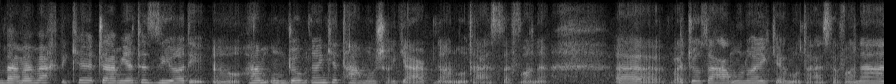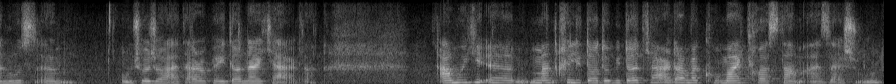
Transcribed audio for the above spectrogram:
و من وقتی که جمعیت زیادی هم اونجا بودن که تماشاگر بودن متاسفانه و جز همونهایی که متاسفانه هنوز اون شجاعت رو پیدا نکردن. اما من خیلی داد و بیداد کردم و کمک خواستم ازشون.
